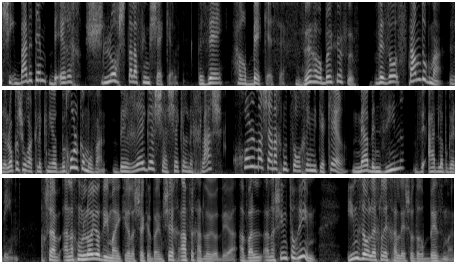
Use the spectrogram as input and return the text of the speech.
שאיבדתם בערך 3,000 שקל, וזה הרבה כסף. זה הרבה כסף. וזו סתם דוגמה, זה לא קשור רק לקניות בחו"ל כמובן. ברגע שהשקל נחלש, כל מה שאנחנו צורכים מתייקר, מהבנזין ועד לבגדים. עכשיו, אנחנו לא יודעים מה יקרה לשקל בהמשך, אף אחד לא יודע, אבל אנשים תוהים. אם זה הולך להיחלש עוד הרבה זמן,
